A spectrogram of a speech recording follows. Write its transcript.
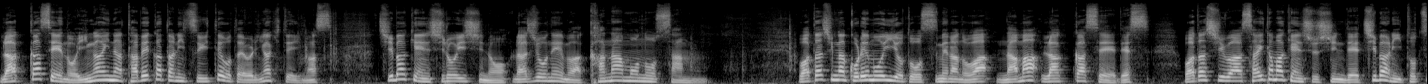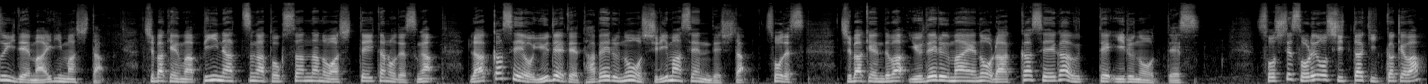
落花生の意外な食べ方についてお便りが来ています。千葉県白井市のラジオネームは金物さん。私がこれもいいよとおすすめなのは生落花生です。私は埼玉県出身で千葉に嫁いでまいりました千葉県はピーナッツが特産なのは知っていたのですが落花生を茹でて食べるのを知りませんでした。そうです。千葉県では茹でる前の落花生が売っているのです。そしてそれを知ったきっかけは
